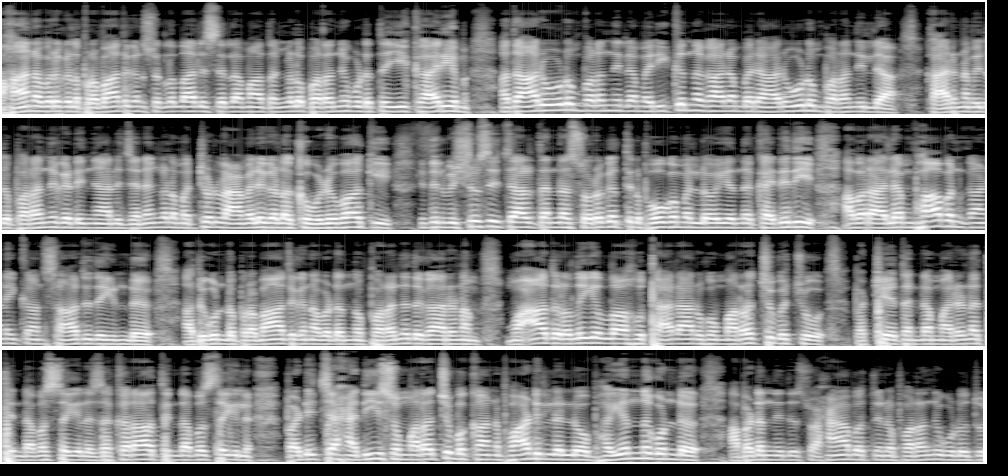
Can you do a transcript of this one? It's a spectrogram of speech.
മഹാനവറുകൾ പ്രവാചകൻ സല്ലാ അലൈഹി വസല്ലമ തങ്ങൾ പറഞ്ഞു കൊടുത്ത ഈ കാര്യം അത് ആരോടും പറഞ്ഞില്ല മരിക്കുന്ന കാലം വരെ ആരോടും പറഞ്ഞില്ല. കാരണം ഇത് പറഞ്ഞു കഴിഞ്ഞാൽ ജനങ്ങൾ മറ്റുള്ള അമലുകളൊക്കെ ഒഴിവാക്കി ഇതിൽ വിശ്വസിച്ചാൽ തന്നെ സ്വർഗത്തിൽ പോകുമല്ലോ എന്ന് കരുതി അവർ അലംഭാവൻ കാണിക്കാൻ സാധ്യതയുണ്ട്. അതുകൊണ്ട് പ്രവാചകൻ അവിടെ നിന്ന് പറഞ്ഞത് കാരണം മുആദ് റളിയല്ലാഹു താലാനുഹു മറച്ചു വെച്ചു. പക്ഷേ തന്റെ മരണത്തിന്റെ അവസ്ഥയിൽ സക്കറാത്തിന്റെ അവസ്ഥയിൽ പഠിച്ച ഹദീസും മറച്ചു വെക്കാൻ പാടില്ലല്ലോ. ഭയന്നുകൊണ്ട് അവിടെ നിന്ന് ഇത് സ്വഹാബത്തിന് പറഞ്ഞു കൊടുത്തു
